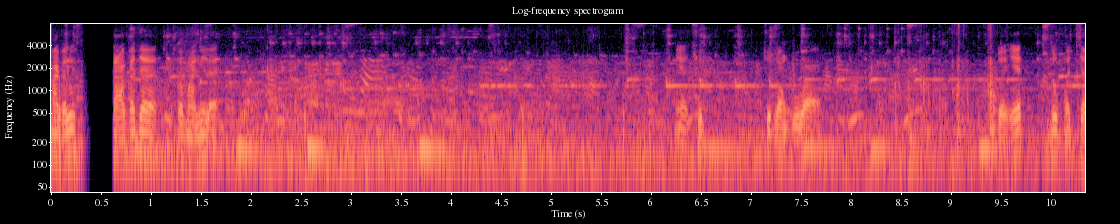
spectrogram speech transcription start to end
มากับลูกสาวก็จะประมาณนี้แหละ เนี่ยชุดชุดรองผู้ว่า ตัวเอสรูปหัวใจ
